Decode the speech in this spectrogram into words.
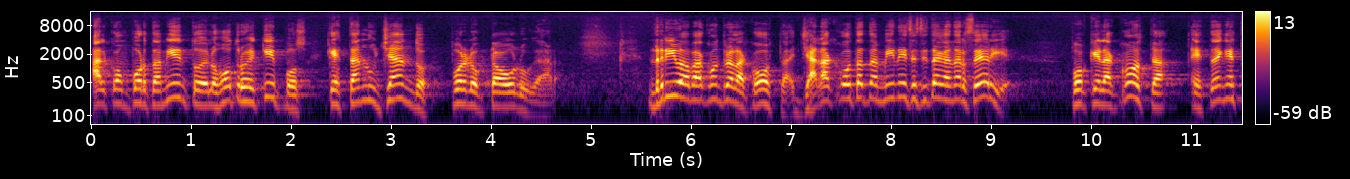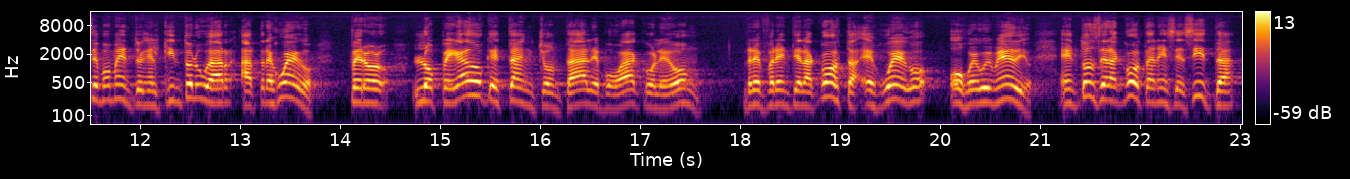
al comportamiento de los otros equipos que están luchando por el octavo lugar. Riva va contra la Costa. Ya la Costa también necesita ganar serie, porque la Costa está en este momento en el quinto lugar a tres juegos, pero lo pegado que están Chontales, Boaco, León, referente a la costa, es juego o juego y medio. Entonces la costa necesita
